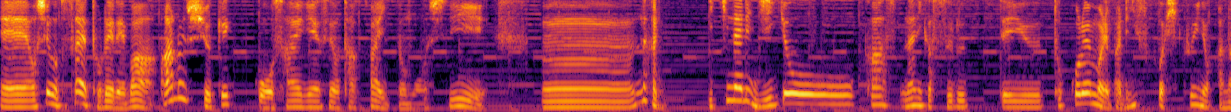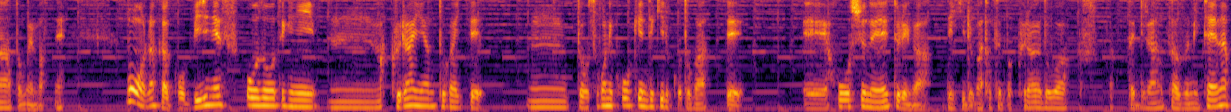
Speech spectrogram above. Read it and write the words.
えーお仕事さえ取れれば、ある種結構再現性は高いと思うし、うーん、なんか、いきなり事業化何かするっていうところよりもやっぱリスクは低いのかなと思いますね。もうなんかこうビジネス構造的に、うーん、まあ、クライアントがいて、うんと、そこに貢献できることがあって、えー報酬のやり取りができる。まあ、例えばクラウドワークスだったり、ランサーズみたいな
